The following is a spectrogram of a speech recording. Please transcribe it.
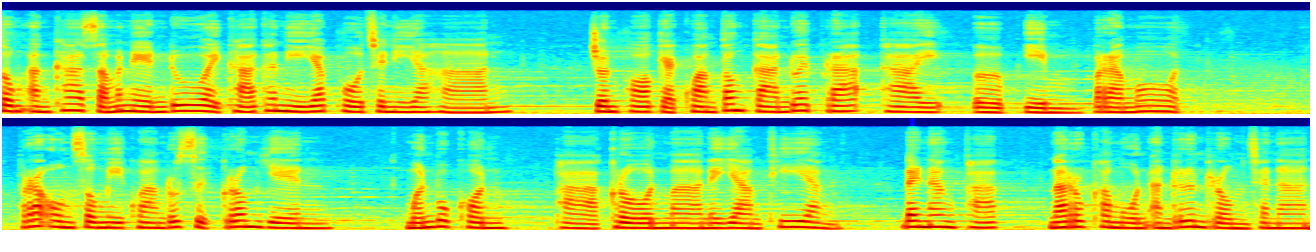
ทรงอังคาสามเณรด้วยคาธนียโภชนียหาร จนพอแก่ความต้องการด้วยพระไทย เอิบอิ่ม ประโมท พระองค์ทรงมีความรู้สึกร่มเย็น เหมือนบุคคล ผ่าโครนมาในยามเที่ยง ได้นั่งพักนรุขมูลอันรื่นรมฉะนั้น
